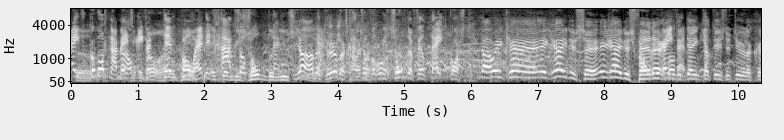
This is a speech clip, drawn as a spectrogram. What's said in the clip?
even, eh, kom op nou, nou, mensen. Even wel, tempo, hè. Dit gaat zo... bijzonder. Ja, natuurlijk. Het gaat zoveel bijzonder veel tijd kosten. Nou, ik, eh, ik, rijd dus, eh, ik rijd dus verder. u reed want ik verder, denk ja. dat is natuurlijk eh,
